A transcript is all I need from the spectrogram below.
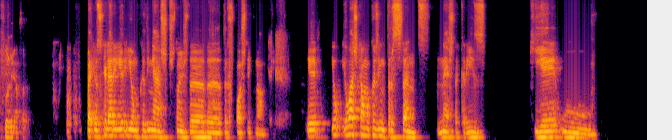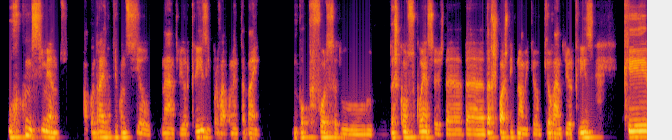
sua reação. Bem, eu se calhar ia, ia um bocadinho às questões da, da, da resposta económica. É, eu, eu acho que há uma coisa interessante nesta crise que é o, o reconhecimento, ao contrário do que aconteceu na anterior crise, e provavelmente também um pouco por força do, das consequências da, da, da, resposta económica que houve à anterior crise, que,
